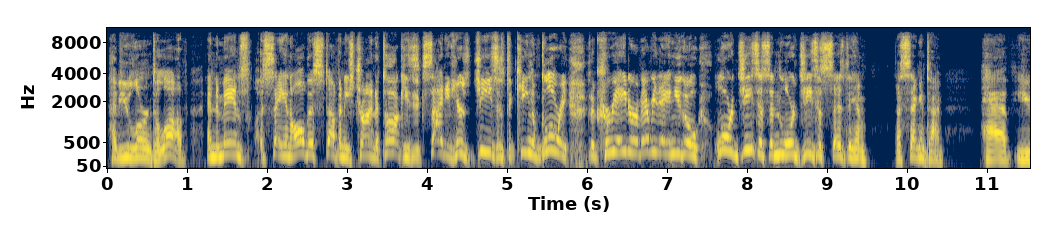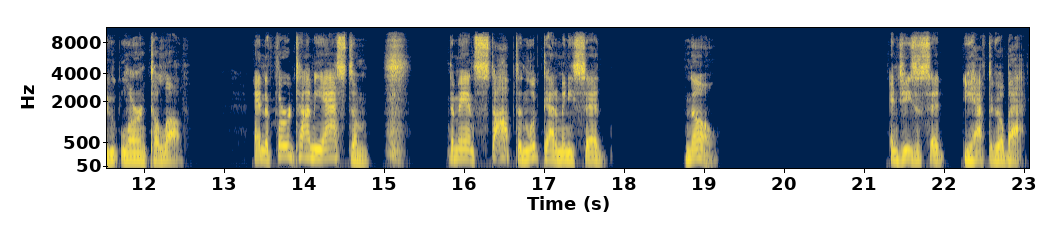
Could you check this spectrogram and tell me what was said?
have you learned to love? And the man's saying all this stuff and he's trying to talk. He's excited. Here's Jesus, the King of glory, the creator of everything. And you go, Lord Jesus. And Lord Jesus says to him a second time, have you learned to love? And the third time he asked him, the man stopped and looked at him and he said, No. And Jesus said, You have to go back.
